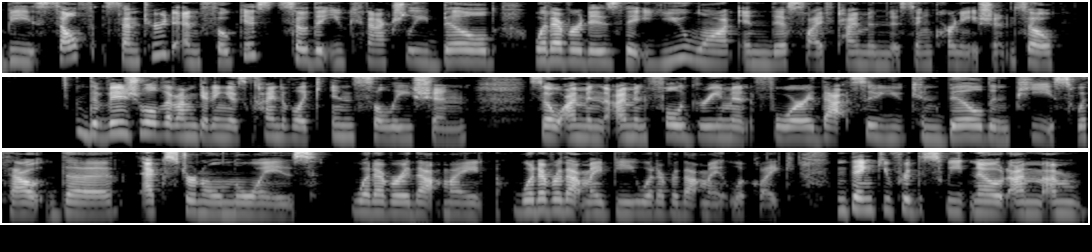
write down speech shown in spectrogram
be self centered and focused so that you can actually build whatever it is that you want in this lifetime, in this incarnation. So, the visual that I'm getting is kind of like insulation. So I'm in I'm in full agreement for that so you can build in peace without the external noise whatever that might whatever that might be whatever that might look like and thank you for the sweet note i'm i'm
